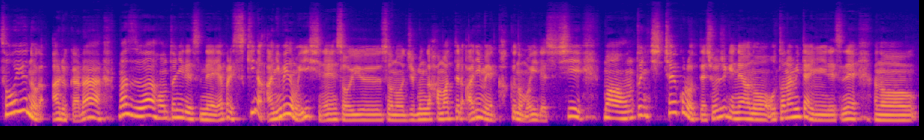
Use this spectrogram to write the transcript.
そういうのがあるから、まずは本当にですね、やっぱり好きなアニメでもいいしね、そういうその自分がハマってるアニメ書くのもいいですし、まあ本当にちっちゃい頃って正直ね、あの、大人みたいにですね、あの、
